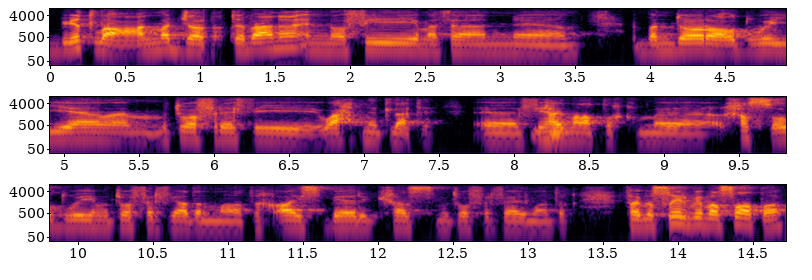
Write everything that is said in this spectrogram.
بيطلع على المتجر تبعنا إنه في مثلا بندورة عضوية متوفرة في واحد اثنين ثلاثة في هاي المناطق. خس عضوي متوفر في هذا المناطق. iceberg خس متوفر في هذه المناطق. فبصير ببساطة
